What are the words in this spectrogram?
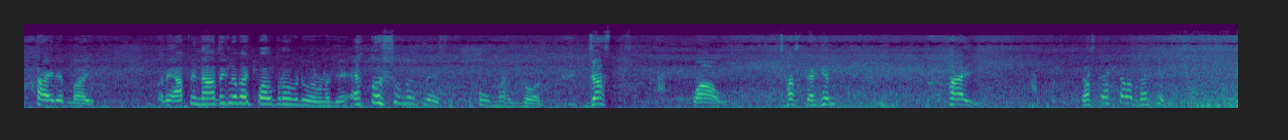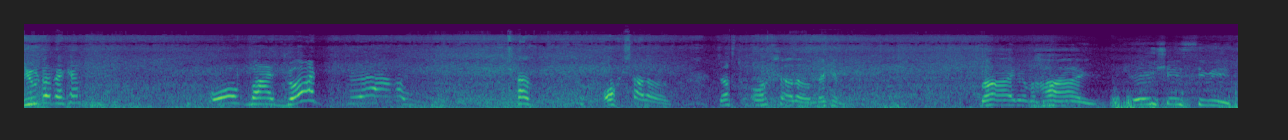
ভাই রে ভাই মানে আপনি না দেখলে ভাই কল্পনা করতে পারব না যে এত সুন্দর place oh my god just wow just দেখেন। হাই জাস্ট একটা দেখেন। ভিউটা দেখেন। ও মাই গড জাস্ট অসাধারণ। জাস্ট অসাধারণ। দেখেন। ভাই রে ভাই, এই সেই সি বিচ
